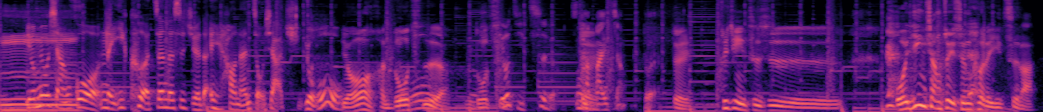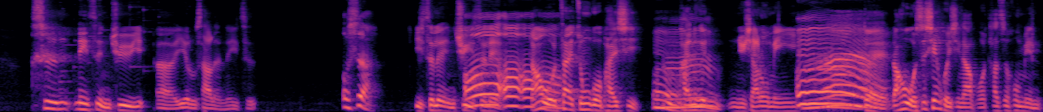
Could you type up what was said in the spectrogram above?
嗯有没有想？过哪一刻真的是觉得哎，好难走下去？有有很多次啊，很多次，有几次坦白讲，对，对，最近一次是 我印象最深刻的一次啦，是那次你去呃耶路撒冷那一次，哦是啊，以色列，你去以色列，哦哦哦。然后我哦在中国拍戏，嗯。拍那个嗯女侠罗明依，嗯。对，然后我是先回新加坡，他是后面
